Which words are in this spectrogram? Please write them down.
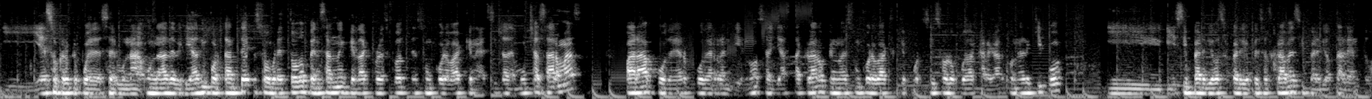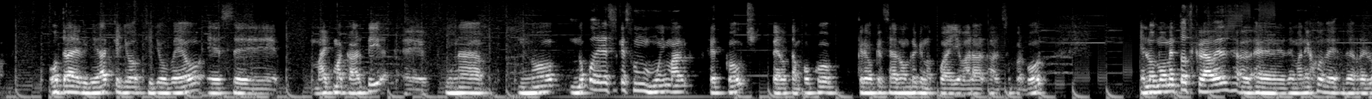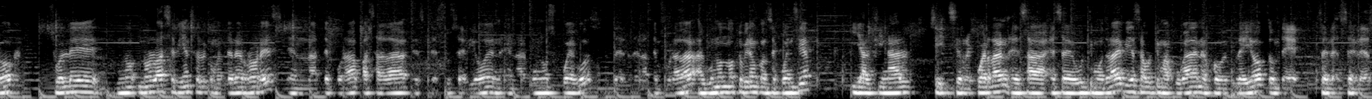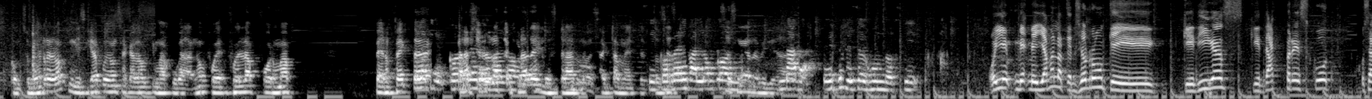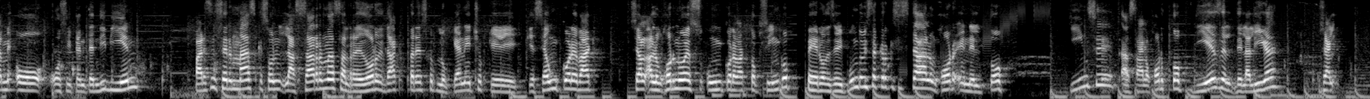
eso creo que puede ser una, una debilidad importante, sobre todo pensando en que Dak Prescott es un quarterback que necesita de muchas armas para poder, poder rendir, ¿no? O sea, ya está claro que no es un quarterback que por sí solo pueda cargar con el equipo y, y sí perdió, perdió piezas claves y perdió talento. Otra debilidad que yo, que yo veo es eh, Mike McCarthy, eh, una, no, no podría decir que es un muy mal head coach, pero tampoco creo que sea el hombre que nos pueda llevar al, Super Bowl. En los momentos claves eh, de manejo de reloj, suele, no, no, lo hace bien, suele cometer errores. En la temporada pasada este, sucedió en, en, algunos juegos de, la temporada, algunos no tuvieron consecuencia y al final, si, si recuerdan, esa, ese último drive y esa última jugada en el juego de playoff donde se, le, se les consumió el reloj, ni siquiera pudieron sacar la última jugada, ¿no? Fue, fue la forma perfecta para cerrar la temporada e ilustrarlo, exactamente. Sí, Entonces, correr el balón con nada, de segundos, sí. Oye, me, me, llama la atención, Romo, que, que digas que Dak Prescott, o sea, me, o, o, si te entendí bien, parece ser más que son las armas alrededor de Dak Prescott lo que han hecho que, que sea un coreback. O sea, a lo mejor no es un coreback top 5, pero desde mi punto de vista creo que sí está a lo mejor en el top 15, hasta a lo mejor top 10 de, la liga. O sea,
